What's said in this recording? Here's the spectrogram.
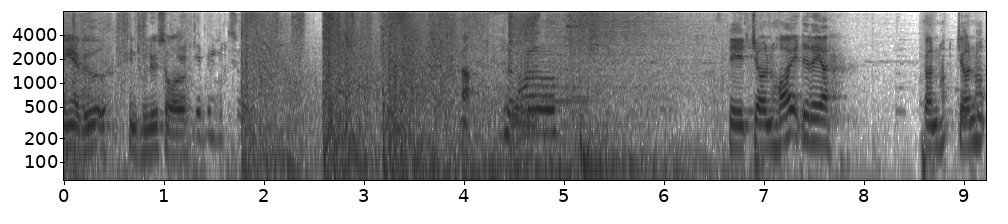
Ingen er ved, end den løserøde. Ja, det vil vi to. Nå. Hello. Det er John Høj, det der. John, John.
